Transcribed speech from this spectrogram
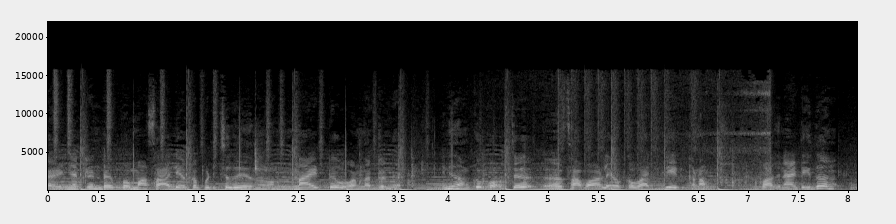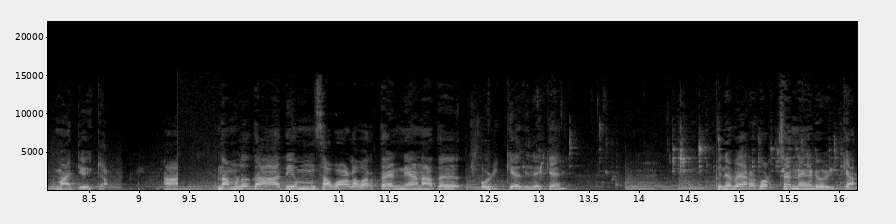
കഴിഞ്ഞിട്ടുണ്ട്. ഇപ്പോൾ മസാലയൊക്കെ പിടിച്ചത് നന്നായിട്ട് വന്നിട്ടുണ്ട്. ഇനി നമുക്ക് കുറച്ച് സവാളയൊക്കെ വരട്ടിയെടുക്കണം അപ്പോൾ അതിനായിട്ട് ഇത് മാറ്റി വയ്ക്കാം നമ്മളിത് ആദ്യം സവാള വറുത്ത എണ്ണയാണ് അത് ഒഴിക്കുക അതിലേക്ക്. പിന്നെ വേറെ കുറച്ച് എണ്ണ കൂടി ഒഴിക്കാം.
